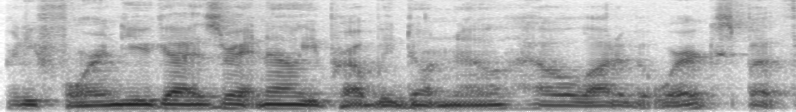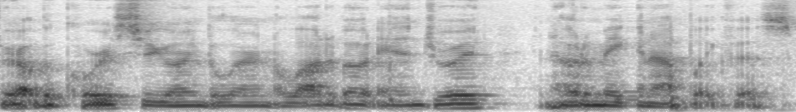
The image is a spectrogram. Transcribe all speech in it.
pretty foreign to you guys right now. You probably don't know how a lot of it works, but throughout the course you're going to learn a lot about Android and how to make an app like this.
